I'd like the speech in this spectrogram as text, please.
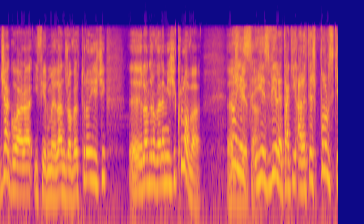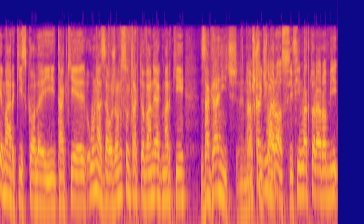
Jaguara i firmy Land Rover, którą jeździ, y, Land Roverem jeździ królowa. No jest, jest wiele takich, ale też polskie marki z kolei, takie u nas założone, są traktowane jak marki zagraniczne. Na, przykład Gino Rossi, firma, która robi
